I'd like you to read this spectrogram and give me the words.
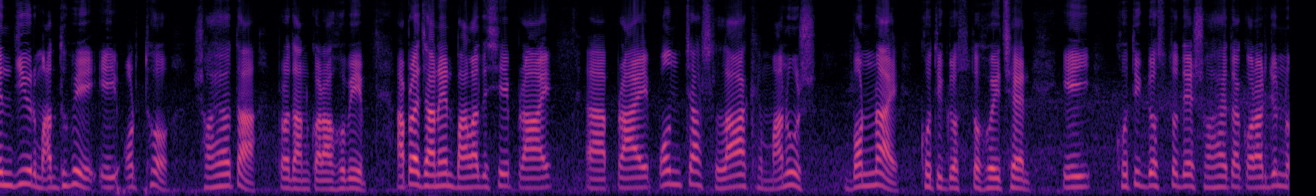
এনজিওর মাধ্যমে এই অর্থ সহায়তা প্রদান করা হবে। আপনারা জানেন বাংলাদেশে প্রায় প্রায় পঞ্চাশ লাখ মানুষ বন্যায় ক্ষতিগ্রস্ত হয়েছেন। এই ক্ষতিগ্রস্তদের সহায়তা করার জন্য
